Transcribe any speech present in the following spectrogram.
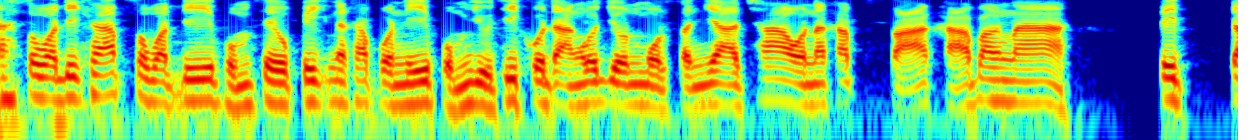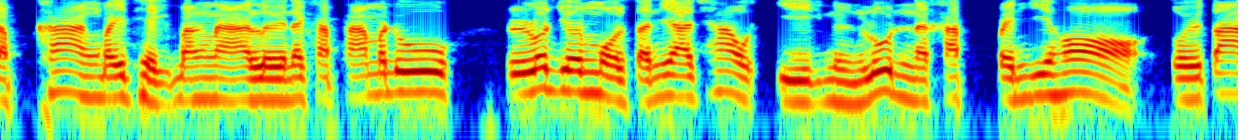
ะสวัสดีครับ สวัสดีผมเซลปิกนะครับ วันนี้ผมอยู่ที่โกดังรถยนต์หมดสัญญาเช่านะครับ สาขาบางนา ติดกับข้างไบเทคบางนาเลยนะครับพามาดูรถยนต์หมดสัญญาเช่าอีกหนึ่งรุ่นนะครับ เป็นยี่ห้อ Toyota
